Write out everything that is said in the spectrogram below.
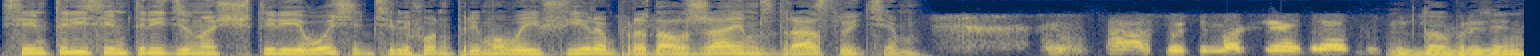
7373948, телефон прямого эфира. Продолжаем. Здравствуйте. Здравствуйте, Максим. Здравствуйте. Добрый день.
